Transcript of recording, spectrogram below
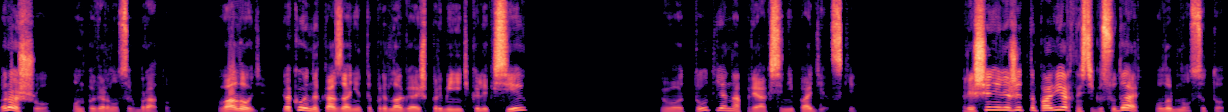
Хорошо», — он повернулся к брату. «Володя, какое наказание ты предлагаешь применить к Алексею?» Вот тут я напрягся не по-детски. «Решение лежит на поверхности, государь», — улыбнулся тот.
